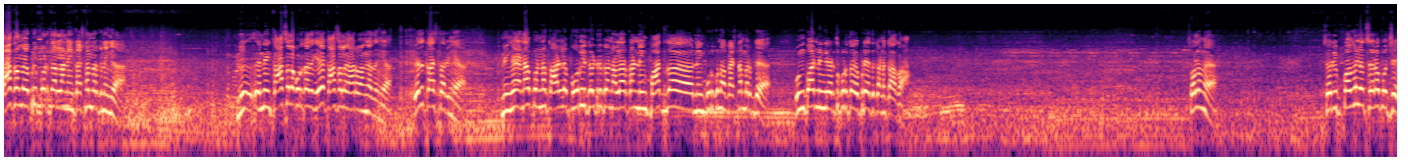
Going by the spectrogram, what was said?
பார்க்காம எப்படி போட்டு தரலாம் நீங்கள் கஸ்டமருக்கு நீங்கள் நீ நீங்கள் காசெல்லாம் கொடுக்காதீங்க. காசெல்லாம் யாரும் வாங்காதீங்க. எது காசு தரீங்க? நீங்கள் என்ன பண்ணணும்? காலைல பொருள் கெட்டிருக்கா நல்லா இருக்கான்னு நீங்கள் பார்த்து தான் நீங்கள் கொடுக்கணும் கஸ்டமருக்கு உங்கள் பாட்டு நீங்கள் எடுத்து கொடுத்தா எப்படி அது கணக்காகும்? சொல்லுங்கள் சரி பகலில் சிறப்பு போச்சு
